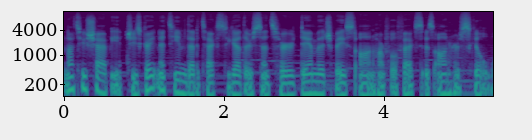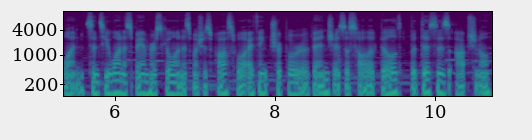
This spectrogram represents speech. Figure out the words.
not too shabby. She's great in a team that attacks together since her damage based on harmful effects is on her skill 1. Since you want to spam her skill 1 as much as possible, I think Triple Revenge is a solid build, but this is optional.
